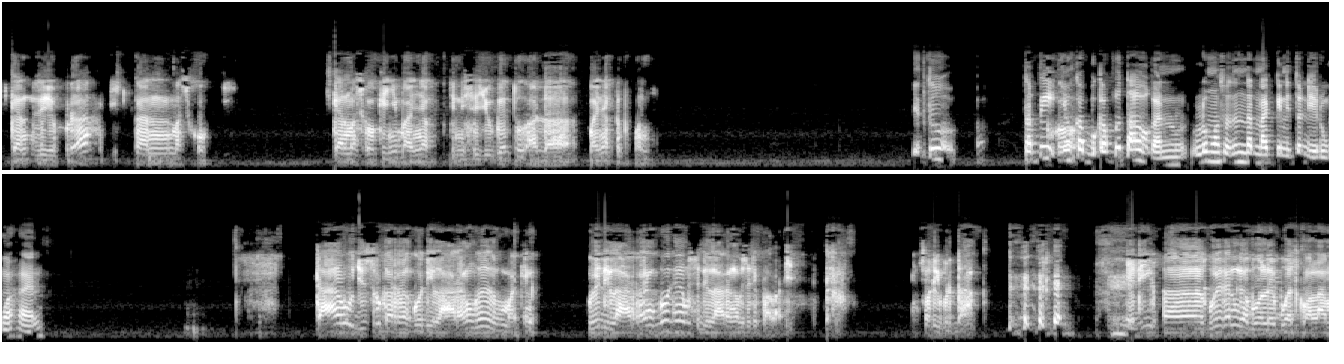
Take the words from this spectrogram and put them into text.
ikan zebra ikan mas koki ikan mas kokinya banyak jenisnya juga tuh ada banyak deh pokoknya. Itu tapi Kok- nyokap bokap lu tahu kan lu maksudnya ternakin itu di rumah kan? Tahu justru karena gue dilarang gue makin gue dilarang gue nggak bisa dilarang nggak bisa dipalain. Sorry berdak jadi eh, gue kan nggak boleh buat kolam.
